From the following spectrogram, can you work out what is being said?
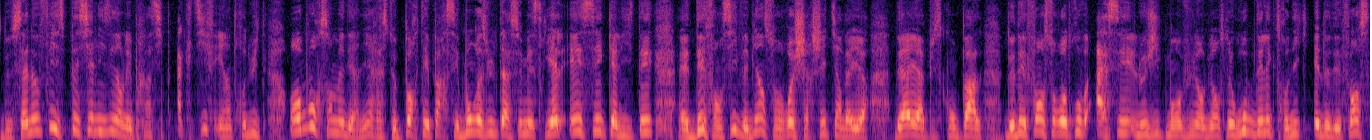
de Sanofi, spécialisée dans les principes actifs et introduite en bourse en mai dernier, reste portée par ses bons résultats semestriels et ses qualités défensives eh bien, sont recherchées. Tiens d'ailleurs, derrière, puisqu'on parle de défense, on retrouve assez logiquement, vu l'ambiance, le groupe d'électronique et de défense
